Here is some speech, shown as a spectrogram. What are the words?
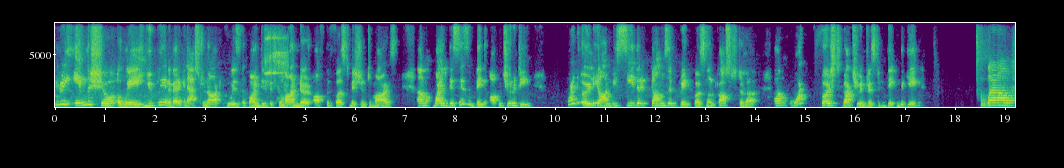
In the show Away, you play an American astronaut who is appointed the commander of the first mission to Mars. Um, while this is a big opportunity, quite early on, we see that it comes at great personal cost to her. Um, what first got you interested in taking the gig? Well,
